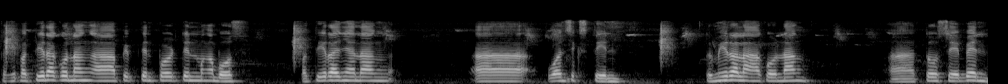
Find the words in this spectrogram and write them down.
Kasi pag tira ko ng ah, 15-14 mga boss pag tira niya ng ah, 116 tumira lang ako ng ah, 2-7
